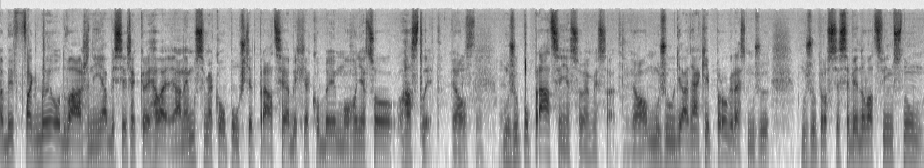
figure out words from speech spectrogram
Aby fakt byli odvážní, aby si řekli, hele, já nemusím jako opouštět práci, abych jakoby mohl něco haslit, jo. Jasně. Můžu po práci něco vymyslet, jo. Můžu udělat nějaký progres, můžu, můžu prostě se věnovat svým snům,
